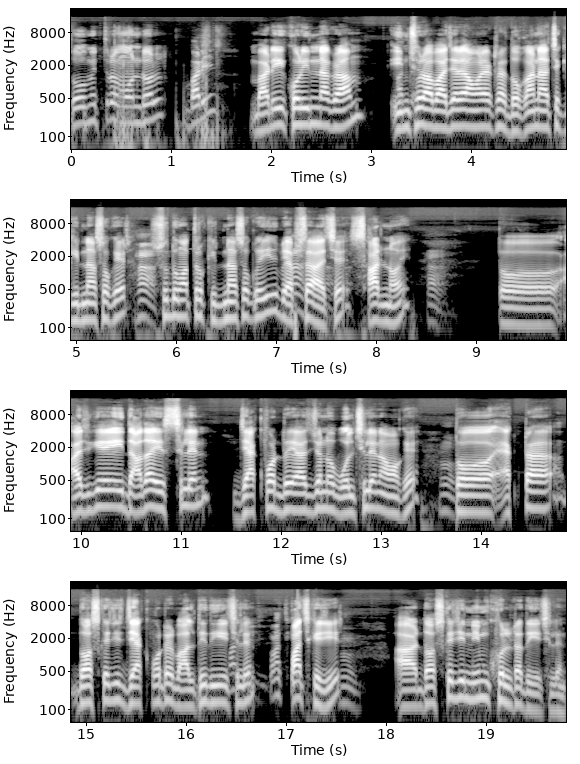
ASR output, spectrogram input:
সৌমিত্র মণ্ডল। বাড়ি? বাড়ি করিন্না গ্রাম। ইনছড়া বাজারে আমার একটা দোকান আছে কীটনাশকের। হ্যাঁ। শুধুমাত্র কীটনাশকেরই ব্যবসা আছে সার নয়। হ্যাঁ। তো আজকে এই দাদা এসছিলেন জ্যাকপট দেওয়ার জন্য বলছিলেন আমাকে। তো একটা দশ কেজি জ্যাকপটের বালতি দিয়েছিলেন পাঁচ কেজির। আর দশ কেজি নিম খোলটা দিয়েছিলেন।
